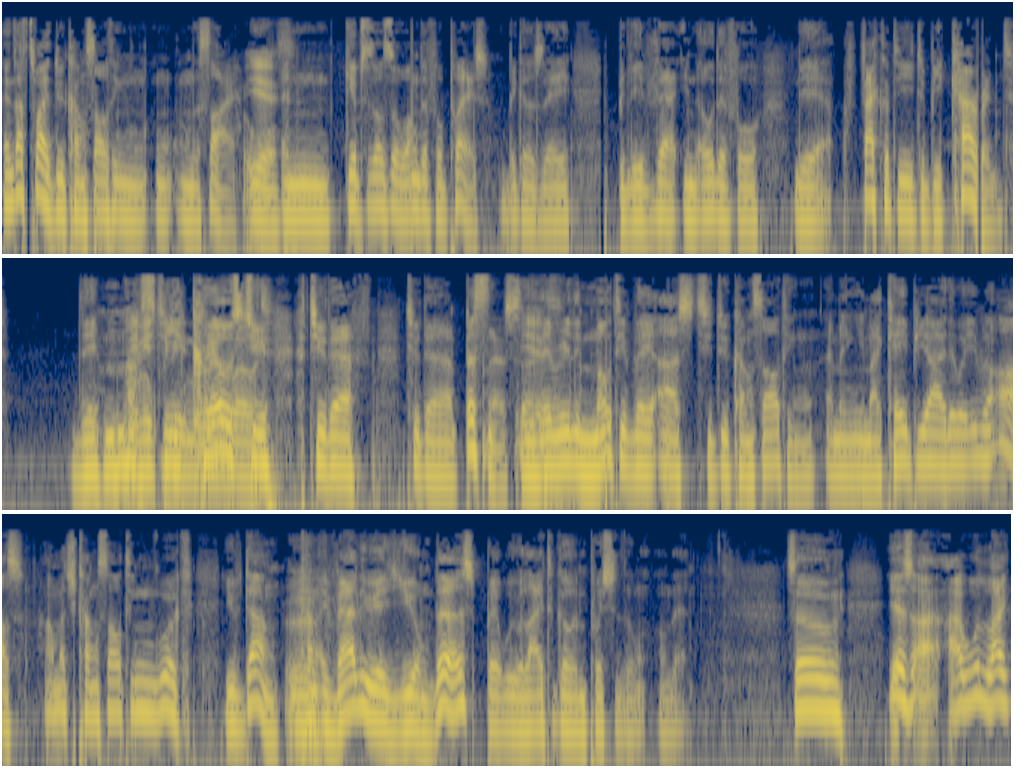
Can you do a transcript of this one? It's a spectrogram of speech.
and that's why I do consulting on, on the side. Yes. And GIBS is also a wonderful place because they believe that in order for the faculty to be current, they must to be be, in the real close to, to the, to the business. So they really motivate us to do consulting. I mean, in my KPI, they will even ask how much consulting work you've done. We Mm. can't evaluate you on this, but we would like to go and push it on, on that. So yes, I, I would like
